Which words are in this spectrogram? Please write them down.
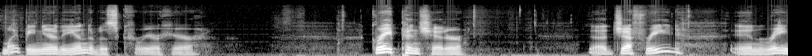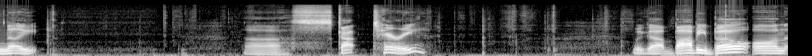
might be near the end of his career here. Great pinch hitter. Uh, Jeff Reed and Ray Knight. Uh, Scott Terry. We got Bobby Bow on,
